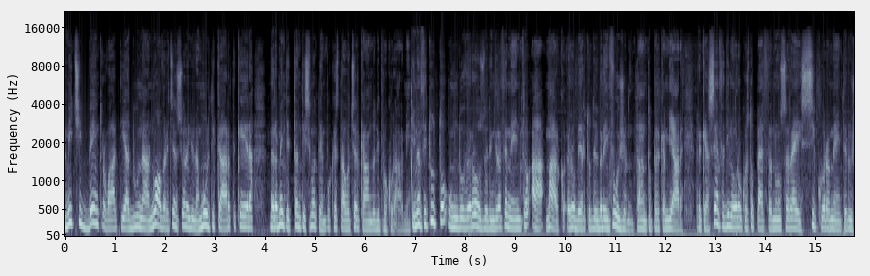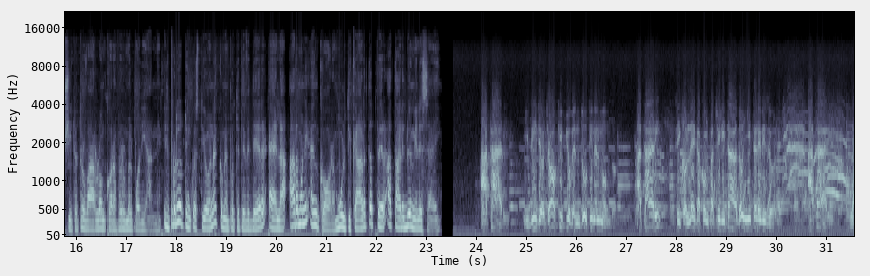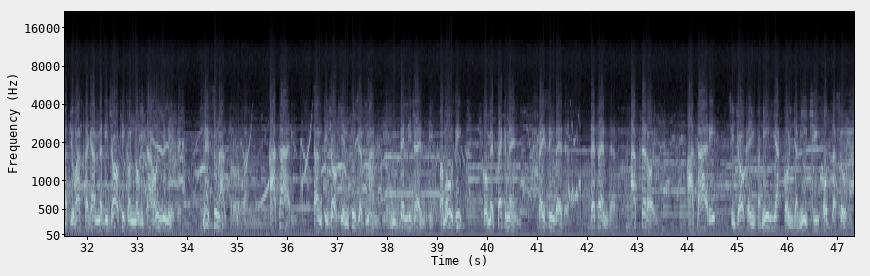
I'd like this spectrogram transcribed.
Amici, ben trovati ad una nuova recensione di una multicart che era veramente tantissimo tempo che stavo cercando di procurarmi. Innanzitutto un doveroso ringraziamento a Marco e Roberto del Brain Fusion, tanto per cambiare, perché senza di loro questo pezzo non sarei sicuramente riuscito a trovarlo ancora per un bel po' di anni. Il prodotto in questione, come potete vedere, è la Harmony Encore multicart per Atari 2006. Atari, i videogiochi più venduti nel mondo. Atari si collega con facilità ad ogni televisore. Atari, la più vasta gamma di giochi con novità ogni mese. Nessun altro lo fa. Atari, tanti giochi entusiasmanti, intelligenti, famosi come Pac-Man, Space Invader, Defender, Asteroid. Atari si gioca in famiglia, con gli amici o da soli.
